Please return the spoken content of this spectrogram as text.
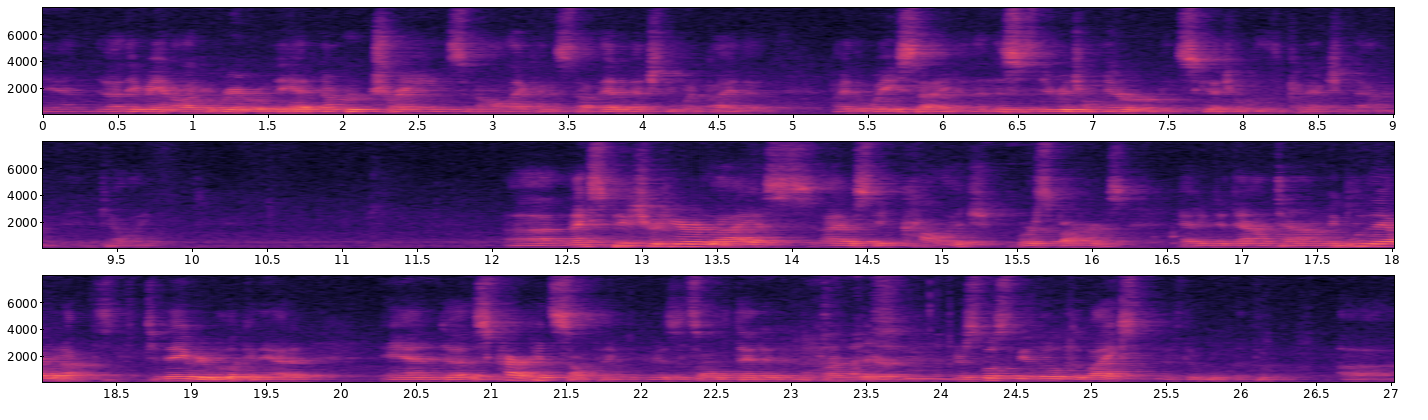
And uh, they ran it like a railroad, they had numbered trains and all that kind of stuff. That eventually went by the, by the wayside. And then this is the original interurban schedule with the connection down in in Kelley. Nice picture here of IS, Iowa State College, horse barns, heading to downtown. We blew that one up today, we were looking at it, and uh, this car hit something, because it's all dented in the front there. There's supposed to be a little device, if the, if the uh,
